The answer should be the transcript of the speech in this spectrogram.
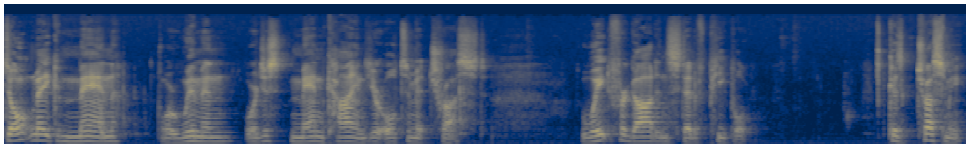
Don't make men or women or just mankind your ultimate trust. Wait for God instead of people. Because trust me,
